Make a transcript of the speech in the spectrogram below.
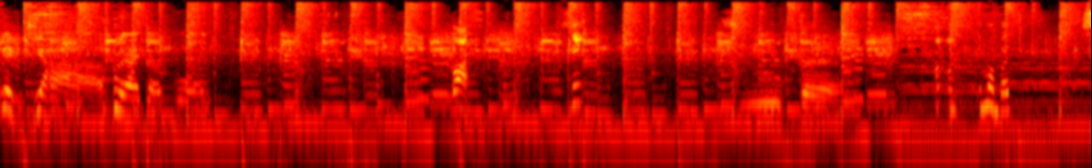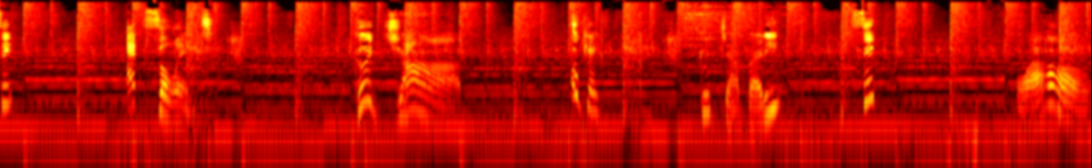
Good job. That's a boy. Boss. Sit. Super. Uh-uh. Come on, bud. Sit. Excellent. Good job. Okay. Good job, buddy. Sit. Wow.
